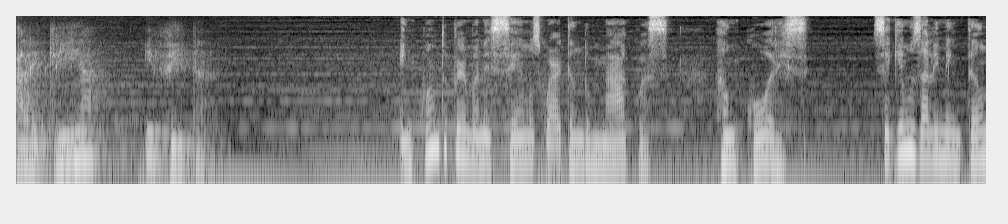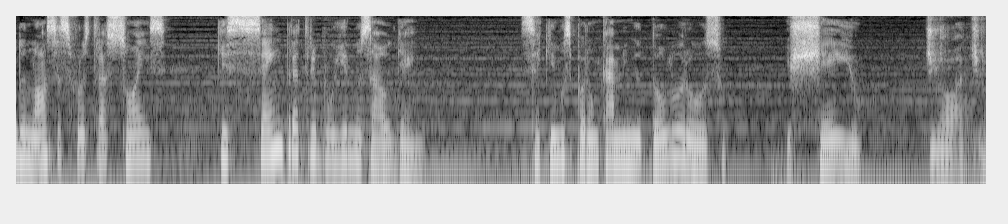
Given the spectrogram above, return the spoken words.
alegria e vida. Enquanto permanecemos guardando mágoas, rancores, seguimos alimentando nossas frustrações que sempre atribuímos a alguém. Seguimos por um caminho doloroso e cheio de ódio.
